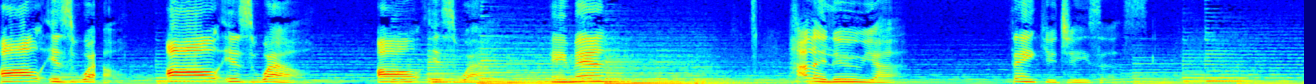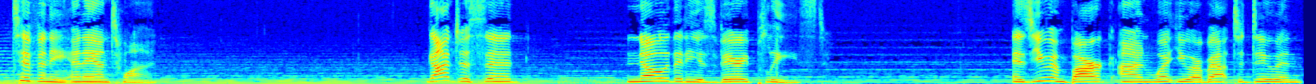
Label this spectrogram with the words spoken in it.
all is well. All is well. All is well. Amen. Hallelujah. Thank you, Jesus. Tiffany and Antoine. God just said, Know that He is very pleased. As you embark on what you are about to do in,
